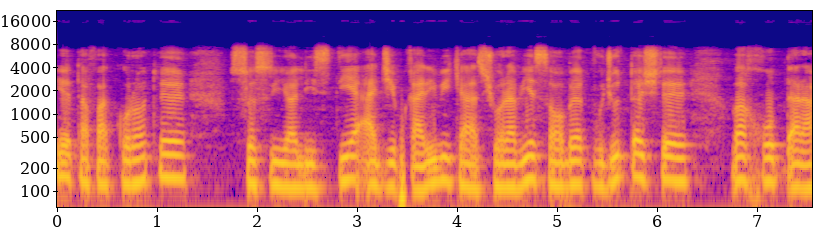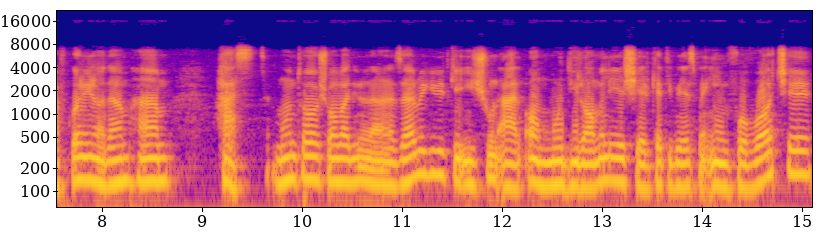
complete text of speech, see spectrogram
یه تفکرات سوسیالیستی عجیب غریبی که از شوروی سابق وجود داشته و خب در افکار این آدم هم هست. منتها شما باید این رو در نظر بگیرید که ایشون الان مدیرعامل یه شرکتی به اسم اینفوواچه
